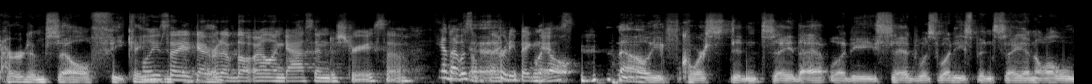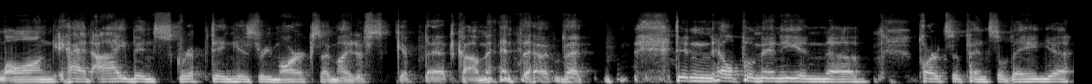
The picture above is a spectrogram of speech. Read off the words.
hurt himself. He came Well, he said he'd get rid of the oil and gas industry, so yeah, that was yeah. pretty big well, news. no, he of course didn't say that. What he said was what he's been saying all along. Had I been scripting his remarks, I might have skipped that comment. that that didn't help him any in uh, parts of Pennsylvania.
